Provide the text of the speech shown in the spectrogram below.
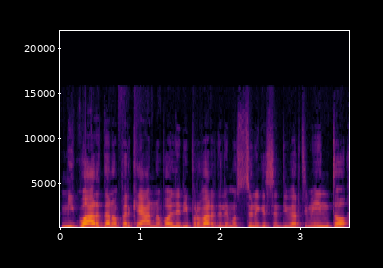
mi guardano perché hanno voglia di provare delle emozioni che siano divertimento,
